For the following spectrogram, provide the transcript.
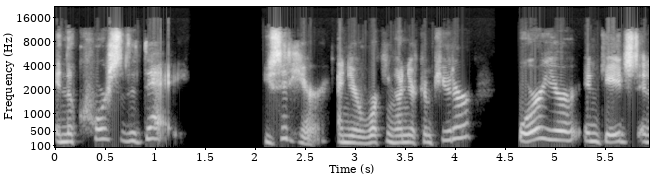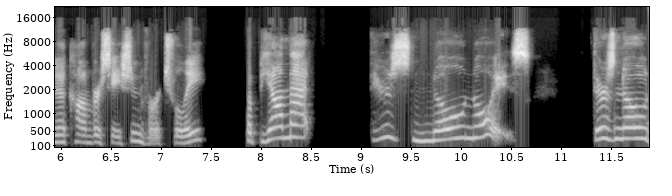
In the course of the day, you sit here and you're working on your computer or you're engaged in a conversation virtually. But beyond that, there's no noise. There's no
